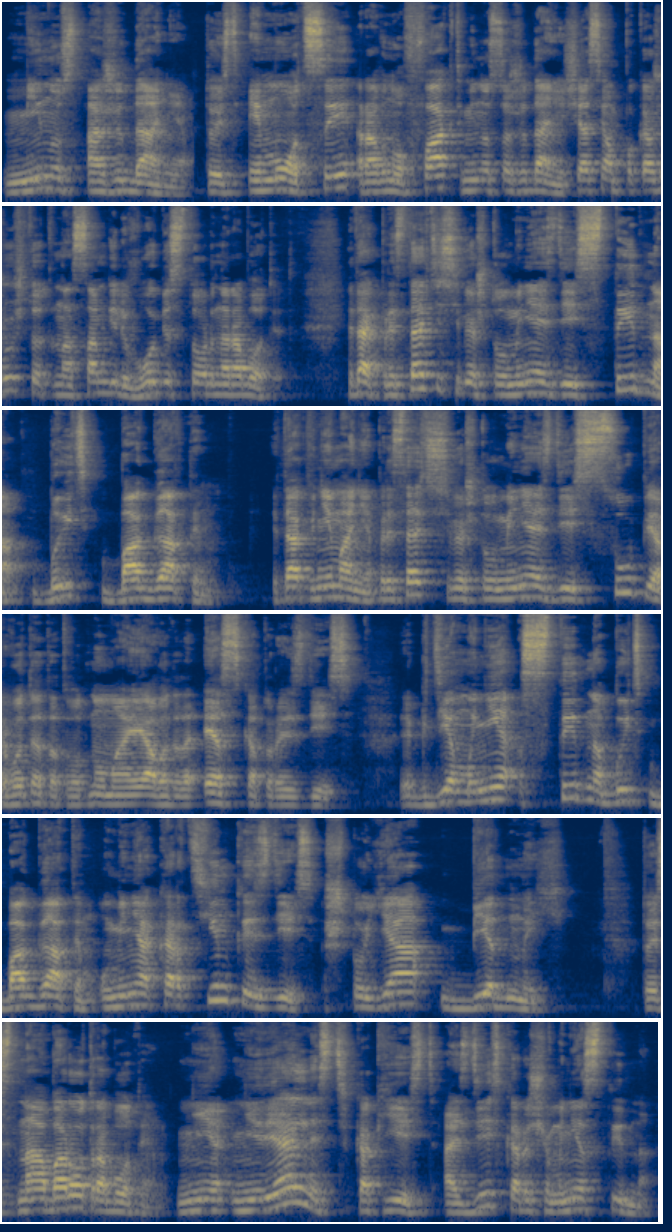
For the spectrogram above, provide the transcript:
минус ожидание. То есть эмоции равно факт минус ожидание. Сейчас я вам покажу, что это на самом деле в обе стороны работает. Итак, представьте себе, что у меня здесь стыдно быть богатым. Итак, внимание, представьте себе, что у меня здесь супер, вот этот вот, ну моя вот эта S, которая здесь, где мне стыдно быть богатым. У меня картинка здесь, что я бедный. То есть наоборот работаем. Не, не реальность как есть, а здесь, короче, мне стыдно.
